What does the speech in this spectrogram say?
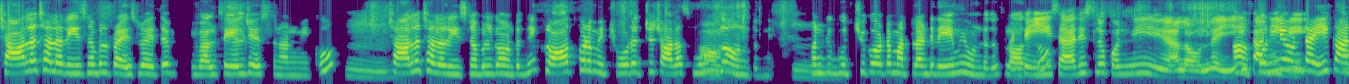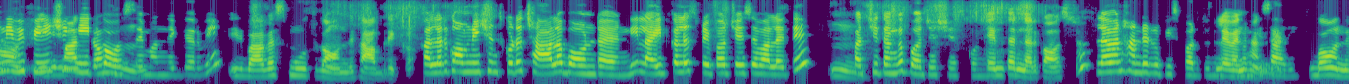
చాలా చాలా రీజనబుల్ ప్రైస్లో అయితే ఇవాళ సేల్ చేస్తున్నాను మీకు. చాలా చాలా రీజనబుల్గా ఉంటుంది. క్లాత్ కూడా మీరు చూడొచ్చు చాలా స్మూత్గా. ఉంటుంది. మనకి గుచ్చుకోవటం అట్లాంటిది ఏమీ ఉండదు క్లాత్ ఈ సారీస్లో కొన్ని అలా ఉన్నాయి కానీ కొన్ని ఉంటాయి కానీ ఇవి ఇది ఫినిషింగ్ నీట్గా వస్తాయి మన దగ్గరవి. ఇది బాగా స్మూత్గా ఉంది ఫ్యాబ్రిక్. కలర్ కాంబినేషన్స్ కూడా చాలా బాగుంటాయండి. లైట్ కలర్స్ ప్రిఫర్ చేసే వాళ్ళైతే ఖచ్చితంగా పర్చేస్ చేసుకోండి. ఎంత అన్నారు కాస్ట్ లెవెన్ హండ్రెడ్ రూపీస్ పడుతుంది లెవెన్ హండ్రెడ్ బాగుంది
